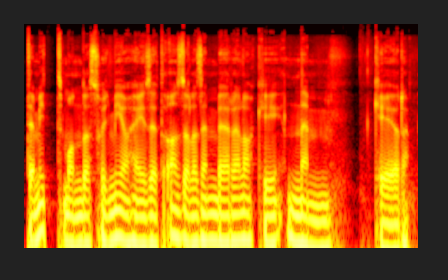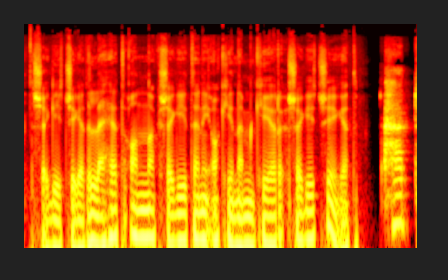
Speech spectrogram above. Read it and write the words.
te mit mondasz, hogy mi a helyzet azzal az emberrel, aki nem kér segítséget? Lehet annak segíteni, aki nem kér segítséget? Hát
